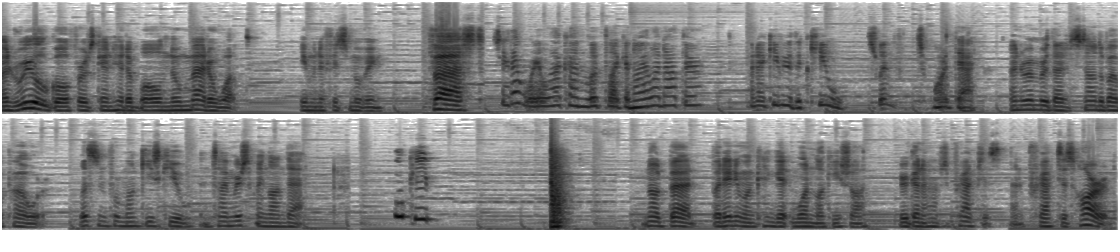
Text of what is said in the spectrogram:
And real golfers can hit a ball no matter what, even if it's moving fast. See that whale? That kind of looked like an island out there. When I give you the cue, swim toward that. And remember that it's not about power. Listen for monkey's cue and time your swing on that. Okay. Not bad, but anyone can get one lucky shot. You're gonna have to practice, and practice hard.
